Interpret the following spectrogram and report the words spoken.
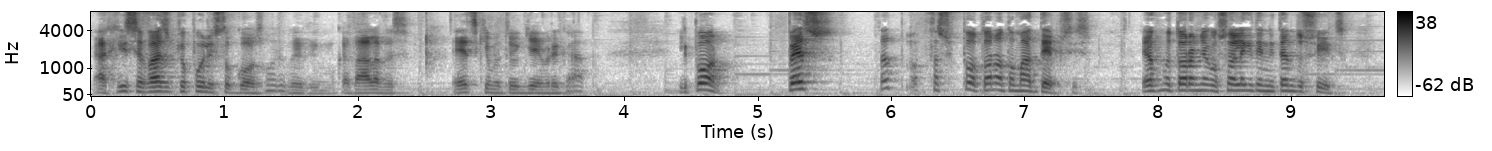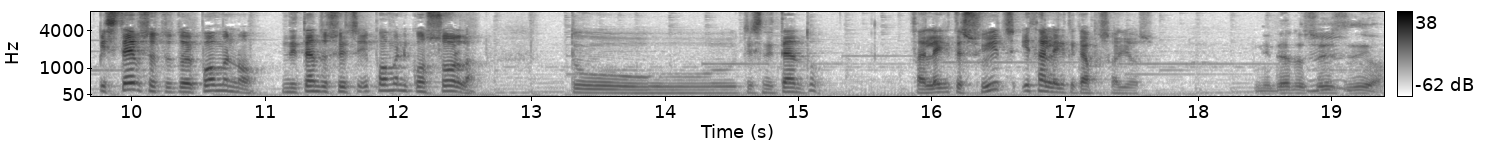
Αρχίζει σε βάζει πιο πολύ στον κόσμο, ρε παιδί μου. Κατάλαβες. Έτσι και με το Game Recap. Λοιπόν, πες θα, θα σου πω τώρα να το μαντέψεις. Έχουμε τώρα μια κονσόλα για την Nintendo Switch. Πιστεύεις ότι το επόμενο Nintendo Switch, η επόμενη κονσόλα του, της Nintendo θα λέγεται Switch ή θα λέγεται κάπως αλλιώς; Nintendo Switch 2.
